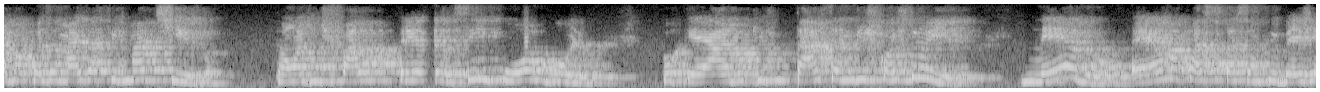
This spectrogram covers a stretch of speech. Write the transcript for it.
uma coisa mais afirmativa. Então a gente fala preto assim com orgulho, porque é algo que está sendo desconstruído. Negro é uma classificação que o IBGE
